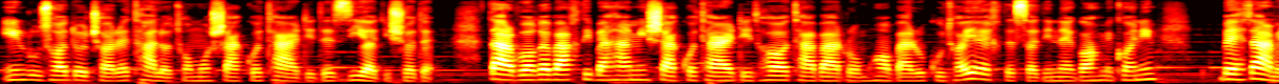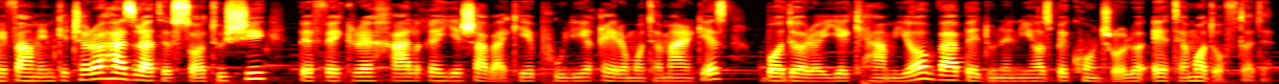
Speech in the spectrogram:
این روزها دچار تلاطم و شک و تردید زیادی شده. در واقع وقتی به همین شک و تردیدها، تورمها و رکودهای اقتصادی نگاه می‌کنیم بهتر می‌فهمیم که چرا حضرت ساتوشی به فکر خلق یک شبکه پولی غیر متمرکز با دارایی کمیاب و بدون نیاز به کنترل و اعتماد افتاده.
